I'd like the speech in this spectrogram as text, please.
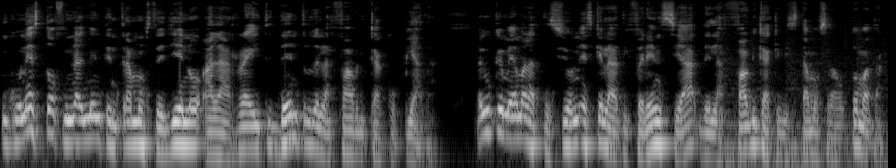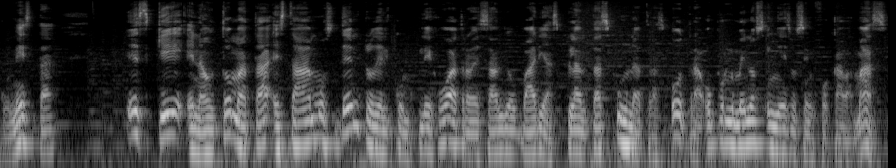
Y con esto finalmente entramos de lleno a la raid dentro de la fábrica copiada. Algo que me llama la atención es que la diferencia de la fábrica que visitamos en Autómata con esta es que en Autómata estábamos dentro del complejo atravesando varias plantas una tras otra, o por lo menos en eso se enfocaba más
